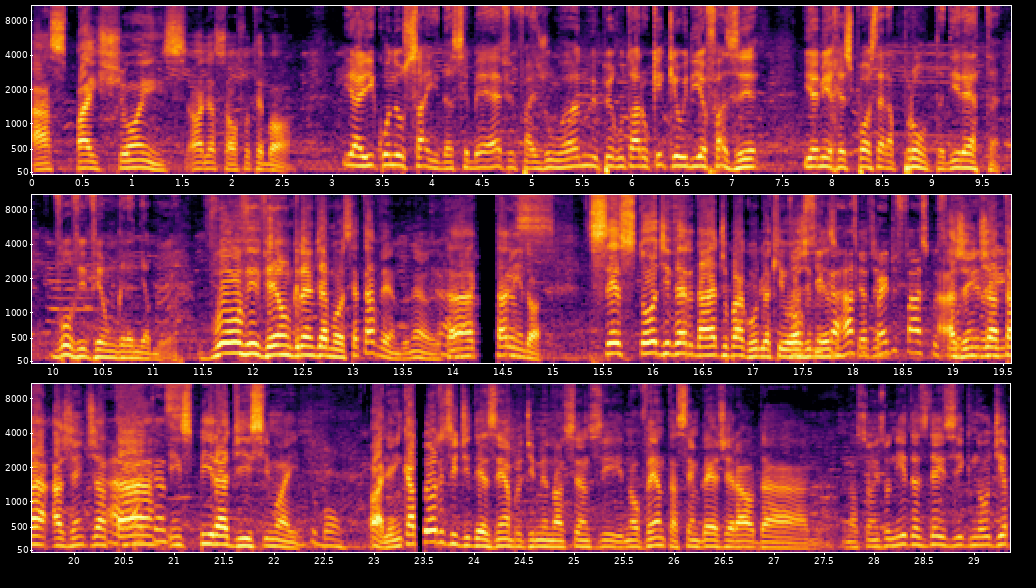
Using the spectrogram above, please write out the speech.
As paixões, olha só o futebol. E aí quando eu saí da CBF faz um ano, me perguntaram o que, que eu iria fazer. E a minha resposta era pronta, direta. Vou viver um grande amor. Vou viver um grande amor. Você tá vendo, né? Tá, tá lindo, ó. Sextou de verdade o bagulho aqui hoje mesmo. Carrasco a gente, perde fácil com esse a gente já aí. tá, A gente já tá inspiradíssimo aí. Muito bom. Olha, em 14 de dezembro de 1990, a Assembleia Geral das Nações Unidas designou o dia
